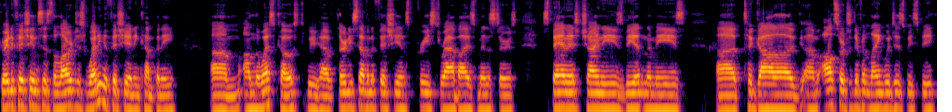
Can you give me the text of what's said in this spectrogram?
Great Officiants is the largest wedding officiating company um, on the West Coast. We have 37 officiants, priests, rabbis, ministers, Spanish, Chinese, Vietnamese, uh, Tagalog, um, all sorts of different languages we speak.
